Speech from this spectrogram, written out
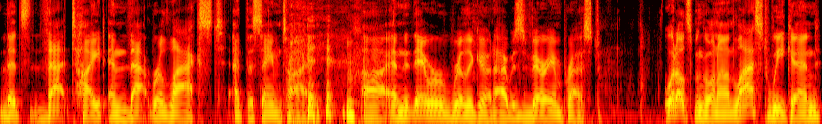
that's that tight and that relaxed at the same time. uh, and they were really good. I was very impressed. What else been going on? Last weekend,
